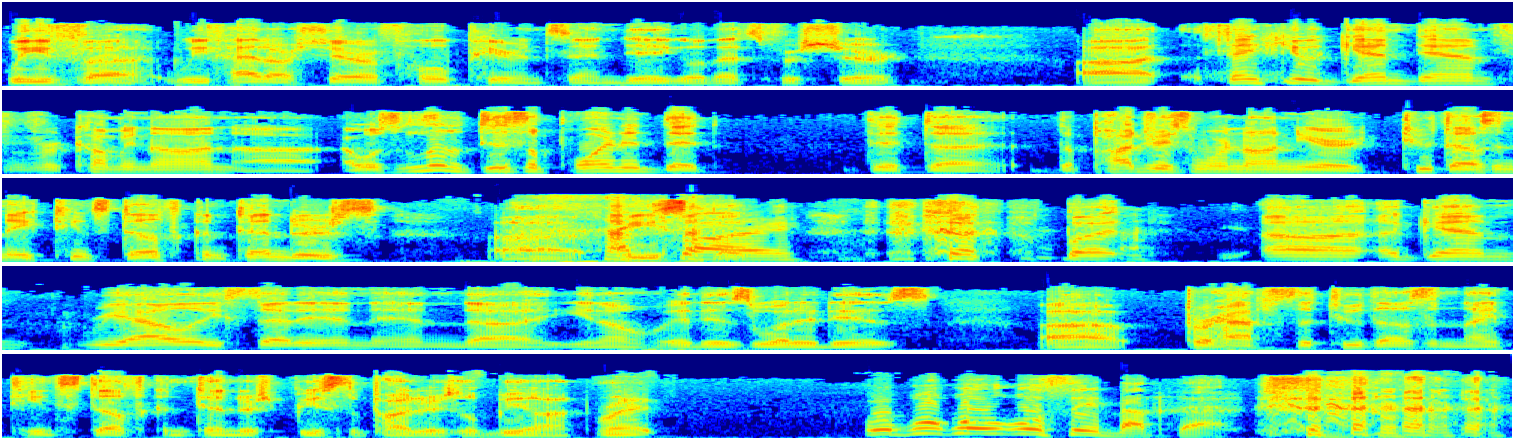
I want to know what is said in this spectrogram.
we've uh, we've had our share of hope here in San Diego. That's for sure. Uh, thank you again, Dan, for, for coming on. Uh, I was a little disappointed that that uh, the Padres weren't on your 2018 Stealth Contenders uh, I'm piece. sorry. But, but uh, again, reality set in, and uh, you know it is what it is. Uh, perhaps the 2019 Stealth Contenders piece the Padres will be on, right? We'll, we'll, we'll, see about that.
